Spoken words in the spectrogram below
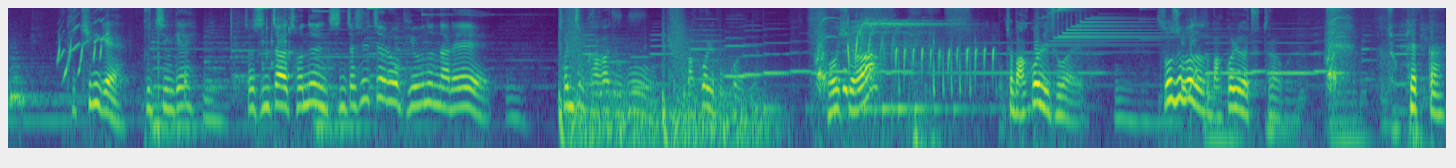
부친 게. 부친 게? 저 진짜 저는 진짜 실제로 비 오는 날에 전집 가가지고 막걸리 먹거든요. 보셔? 저 막걸리 좋아해요. 소주보다도 막걸리가 좋더라고요. 좋겠다.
